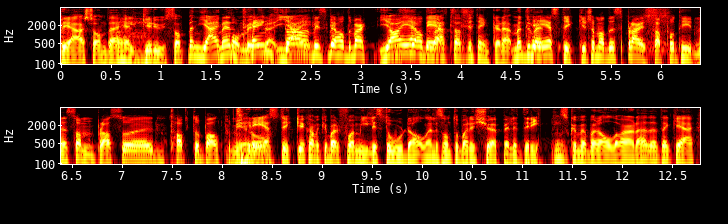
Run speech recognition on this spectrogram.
Det er sånn. Det er helt grusomt. Men jeg Men kommer tenk fra da, jeg, hvis vi hadde vært Ja, jeg vet vært at vi tenker det. Men du tre vet stykker som hadde spleisa på tidenes sommerplass og tatt opp altfor mye Tre lån. stykker, kan vi ikke bare få Emilie Stordalen eller sånt og bare kjøpe hele dritten, så kunne vi bare alle være der? Det tenker jeg.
